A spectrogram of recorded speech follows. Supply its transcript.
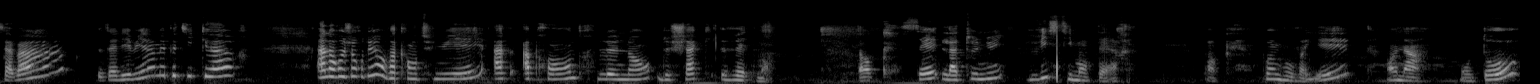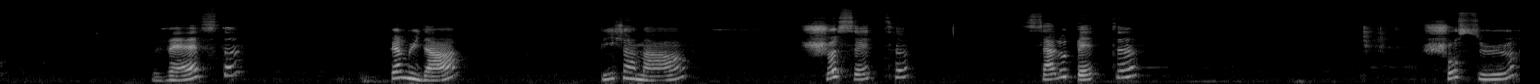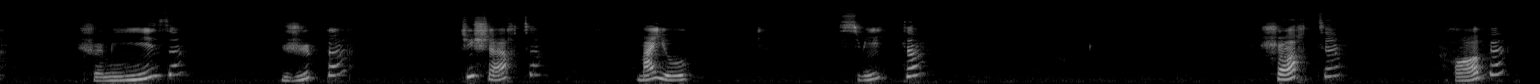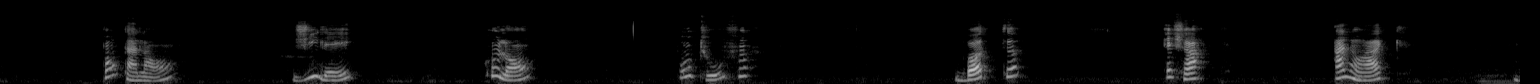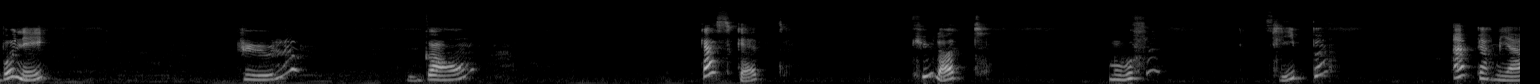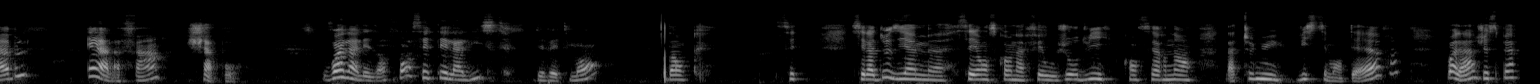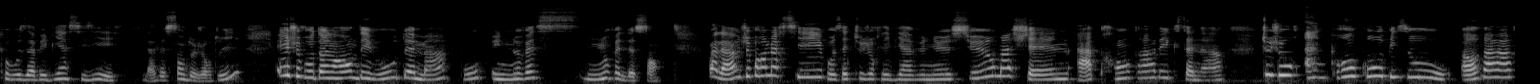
Ça va? Vous allez bien mes petits cœurs? Alors aujourd'hui on va continuer à apprendre le nom de chaque vêtement. Donc c'est la tenue vestimentaire. Donc comme vous voyez, on a manteau, veste, bermuda, pyjama, chaussettes, salopette, chaussures, chemise, jupe, t-shirt, maillot, suite, short, robe, pantalon, gilet, collant, pantoufle, bottes, écharpe, anorak, bonnet, pull, gants, casquette, culotte, moufle, slip, imperméable et à la fin, chapeau. Voilà les enfants, c'était la liste des vêtements. Donc, c'est la deuxième séance qu'on a fait aujourd'hui concernant la tenue vestimentaire. Voilà, j'espère que vous avez bien saisi la leçon d'aujourd'hui et je vous donne rendez-vous demain pour une nouvelle, une nouvelle leçon. Voilà, je vous remercie. Vous êtes toujours les bienvenus sur ma chaîne Apprendre avec Sana. Toujours un gros gros bisou. Au revoir.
